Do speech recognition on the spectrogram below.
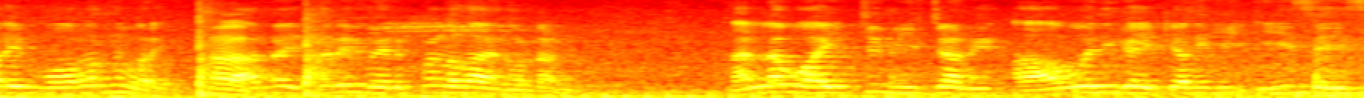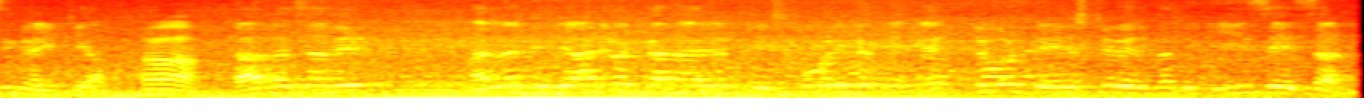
പറയും മുറന്ന് പറയും. കാരണം ഇത്രയും വലുപ്പമുള്ളതായതുകൊണ്ടാണ്. നല്ല വൈറ്റ് മീറ്റ് ആണ് ആവോലി കഴിക്കുകയാണെങ്കിൽ ഈ സൈസ് കഴിക്കുക. കാരണം വെച്ചാൽ നല്ല ബിരിയാണി വെക്കാനായാലും ഫിഷ് മോളിക്കൊക്കെ ഏറ്റവും ടേസ്റ്റ് വരുന്നത് ഈ സൈസാണ്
